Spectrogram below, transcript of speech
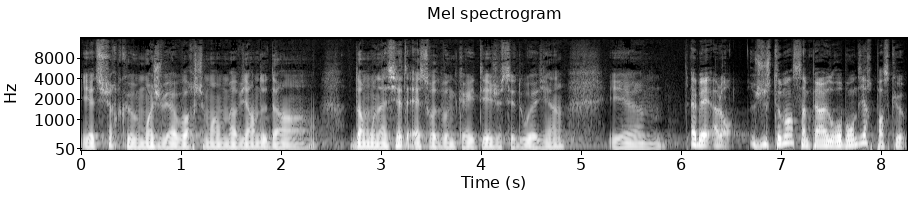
et être sûr que moi, je vais avoir justement ma viande dans dans mon assiette. Elle soit de bonne qualité. Je sais d'où elle vient. Et euh, Eh ben alors justement, ça me permet de rebondir parce que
